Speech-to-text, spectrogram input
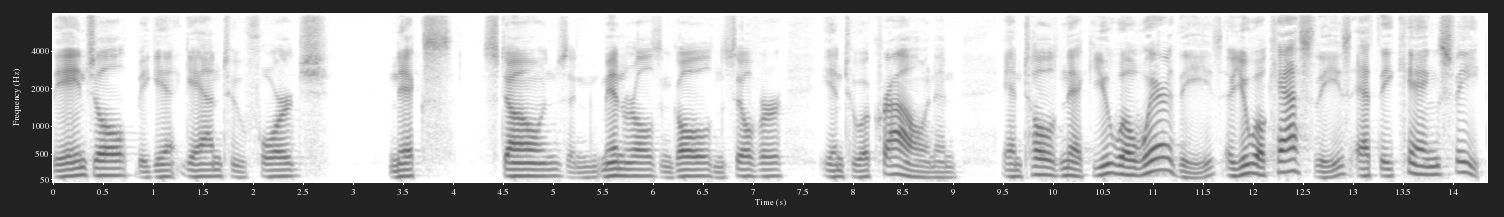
The angel began to forge nicks, stones, and minerals, and gold and silver into a crown and, and told Nick, You will wear these, you will cast these at the king's feet.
